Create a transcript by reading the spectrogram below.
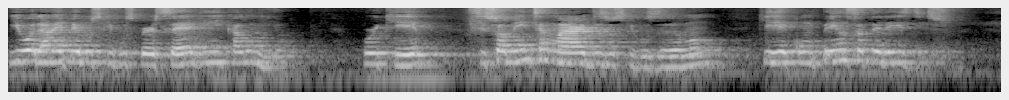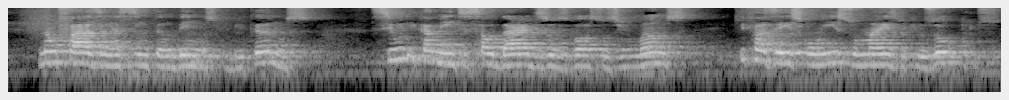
e orai pelos que vos perseguem e caluniam. Porque, se somente amardes os que vos amam, que recompensa tereis disso? Não fazem assim também os publicanos? Se unicamente saudardes os vossos irmãos, que fazeis com isso mais do que os outros?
